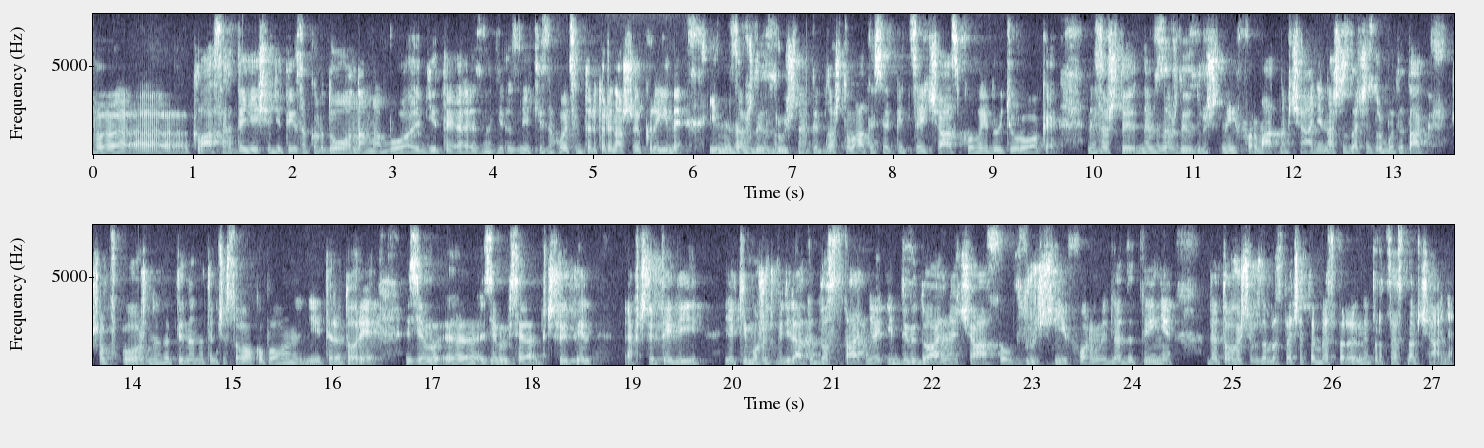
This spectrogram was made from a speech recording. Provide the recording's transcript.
в класах, де є ще діти за кордоном, або діти які знаходяться на території нашої країни, і не завжди зручно підлаштуватися під цей час, коли йдуть уроки. Не завжди не завжди зручний формат навчання. Наша задача зробити так, щоб в кожної дитини на тимчасово окупованій території е, з'явився вчитель. Вчителі, які можуть виділяти достатньо індивідуально часу в зручній формі для дитині, для того, щоб забезпечити безперервний процес навчання.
